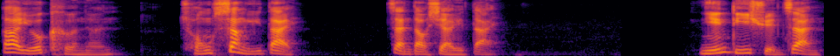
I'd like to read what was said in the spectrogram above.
大有可能从上一代战到下一代。年底选战，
